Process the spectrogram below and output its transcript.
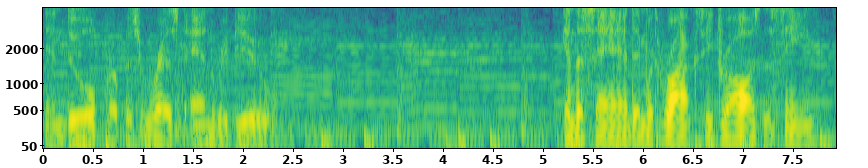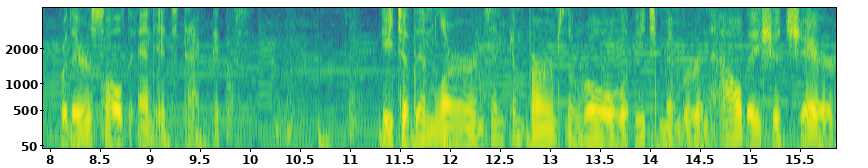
in dual purpose rest and review. In the sand and with rocks, he draws the scene for their assault and its tactics. Each of them learns and confirms the role of each member and how they should share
